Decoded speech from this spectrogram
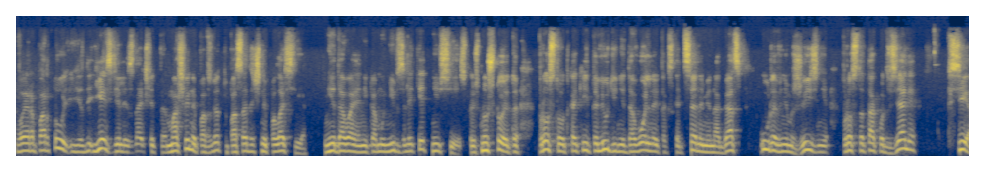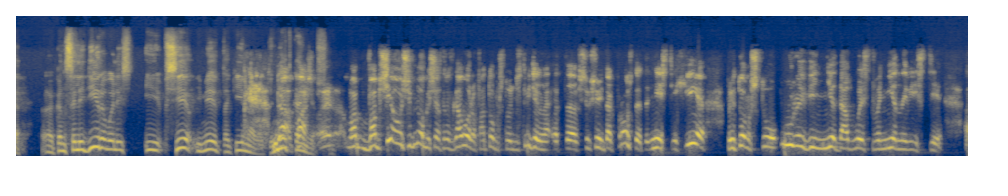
в аэропорту ездили, значит, машины по взлетно-посадочной полосе не давая никому ни взлететь, ни сесть. То есть, ну что это? Просто вот какие-то люди недовольные, так сказать, ценами на газ, уровнем жизни, просто так вот взяли, все э, консолидировались и все имеют такие навыки. Да, Нет, конечно. Паш, э, вообще очень много сейчас разговоров о том, что действительно это все, все не так просто, это не стихия, при том, что уровень недовольства, ненависти э,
